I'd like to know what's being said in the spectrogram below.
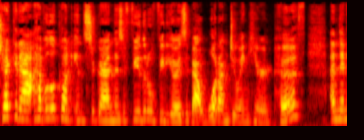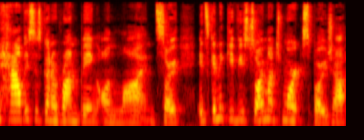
check it out. Have a look on Instagram. There's a few little videos about what I'm doing here in Perth and then how this is going to run being online. So it's going to give you so much more exposure.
